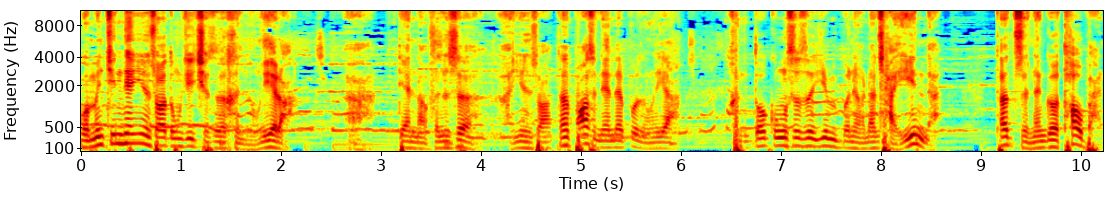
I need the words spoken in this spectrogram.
我们今天印刷东西其实很容易了，啊，电脑分色啊，印刷。但是八十年代不容易啊，很多公司是印不了那彩印的，它只能够套版、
